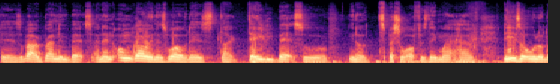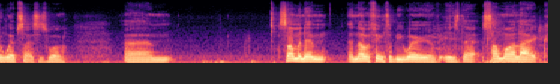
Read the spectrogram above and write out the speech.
yeah, there's about a grand in bets, and then ongoing as well. There's like daily bets or you know special offers they might have. These are all on the websites as well. Um, some of them. Another thing to be wary of is that some are like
